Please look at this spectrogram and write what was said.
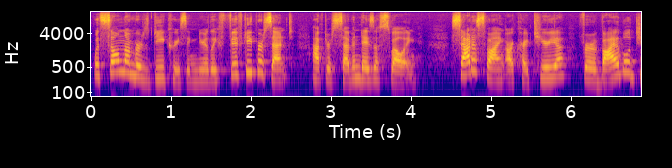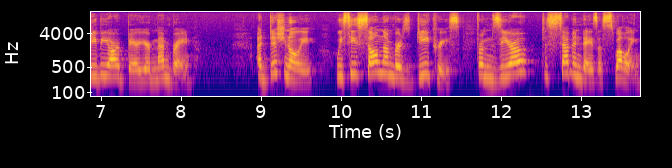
with cell numbers decreasing nearly 50% after 7 days of swelling, satisfying our criteria for a viable GBR barrier membrane. Additionally, we see cell numbers decrease from 0 to 7 days of swelling,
